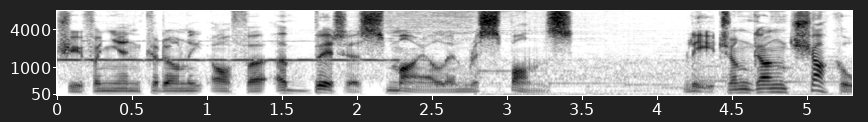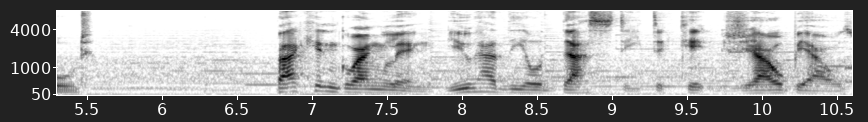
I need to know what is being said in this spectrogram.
Fengnian could only offer a bitter smile in response. Li Chunggang chuckled. Back in Guangling, you had the audacity to kick Zhao Biao's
